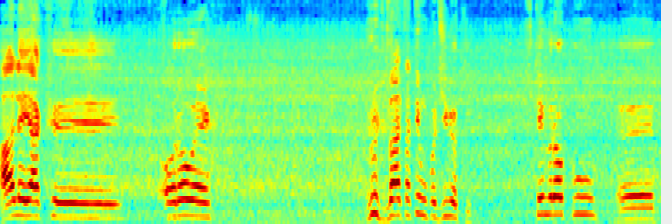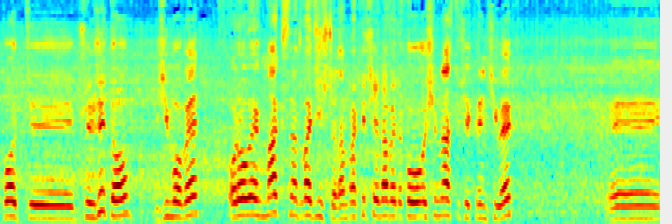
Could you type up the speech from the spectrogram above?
ale jak yy, orołek wróć dwa lata temu pod ziemioki w tym roku pod przężyto zimowe orołek max na 20, tam praktycznie nawet około 18 się kręciłek yy,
